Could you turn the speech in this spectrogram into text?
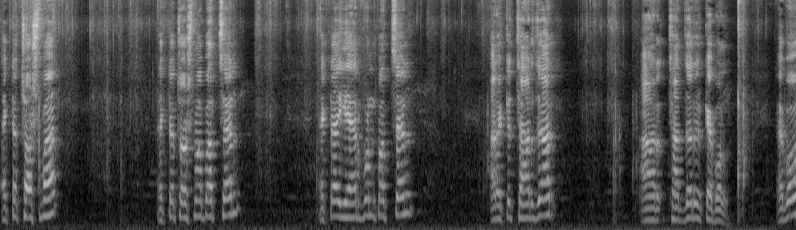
একটা চশমা একটা চশমা পাচ্ছেন, একটা ইয়ারফোন পাচ্ছেন আর একটা চার্জার আর চার্জারের কেবল এবং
